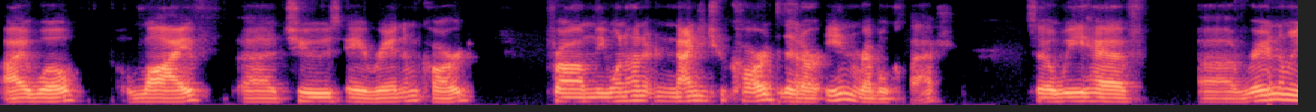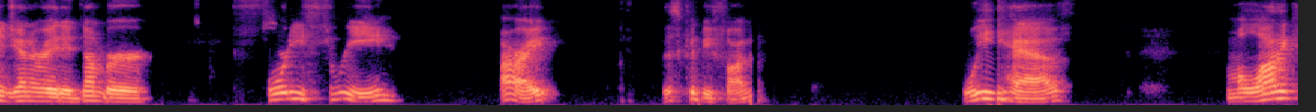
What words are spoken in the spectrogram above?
I will live uh, choose a random card from the 192 cards that are in Rebel Clash. So we have uh, randomly generated number 43. All right, this could be fun. We have Milotic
